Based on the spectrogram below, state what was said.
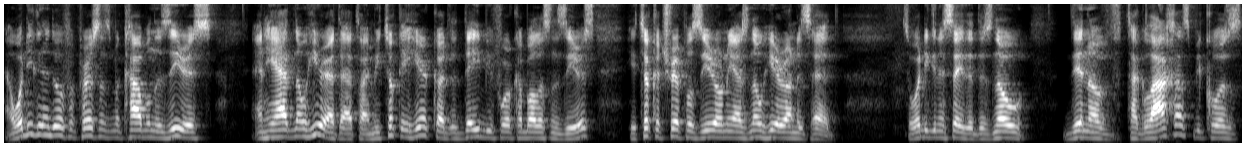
And what are you going to do if a person's makabel naziris and he had no hair at that time. He took a haircut the day before Kabbalah's Naziris. He took a triple zero and he has no hair on his head. So what are you going to say? That there's no din of taglachas because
